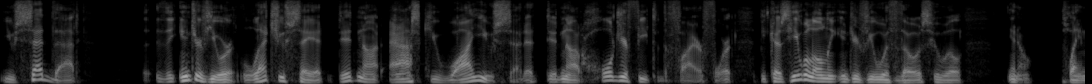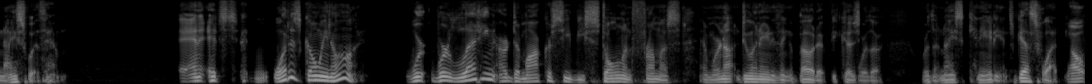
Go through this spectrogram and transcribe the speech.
You said that. The interviewer let you say it, did not ask you why you said it, did not hold your feet to the fire for it, because he will only interview with those who will, you know, play nice with him. And it's what is going on? We're we're letting our democracy be stolen from us, and we're not doing anything about it because we're the we're the nice Canadians. Guess what? No.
